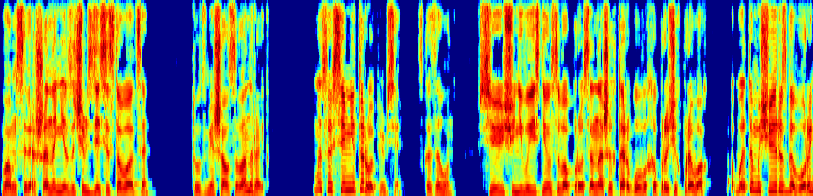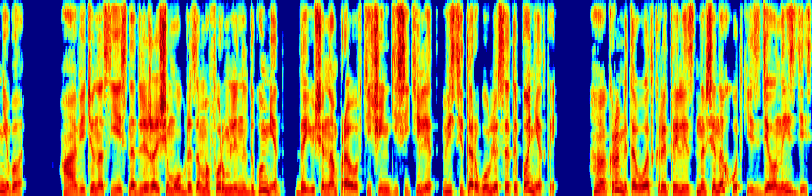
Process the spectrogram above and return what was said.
«Вам совершенно незачем здесь оставаться». Тут вмешался Ван Райк. «Мы совсем не торопимся», — сказал он. «Все еще не выяснился вопрос о наших торговых и прочих правах. Об этом еще и разговора не было. А ведь у нас есть надлежащим образом оформленный документ, дающий нам право в течение десяти лет вести торговлю с этой планеткой. А кроме того, открытый лист на все находки, сделанные здесь.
